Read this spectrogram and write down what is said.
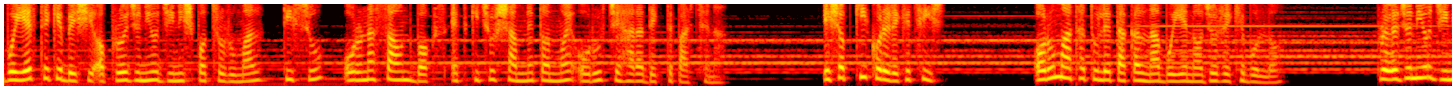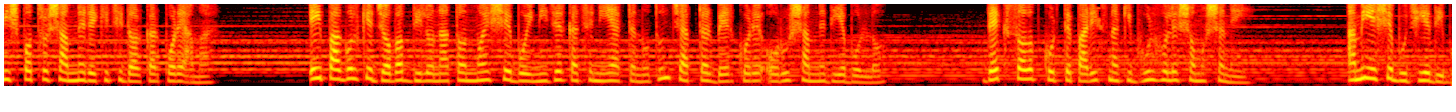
বইয়ের থেকে বেশি অপ্রয়োজনীয় জিনিসপত্র রুমাল, টিস্যু ওরনা সাউন্ড বক্স, এত কিছুর সামনে তন্ময় অরুর চেহারা দেখতে পারছে না। এসব কি করে রেখেছিস? অরু মাথা তুলে তাকাল না, বইয়ে নজর রেখে বলল প্রয়োজনীয় জিনিসপত্র সামনে রেখেছি, দরকার পড়ে আমার। এই পাগলকে জবাব দিল না, তন্ময় সে বই নিজের কাছে নিয়ে একটা নতুন চ্যাপ্টার বের করে অরুর সামনে দিয়ে বলল, দেখ, সলভ করতে পারিস নাকি, ভুল হলে সমস্যা নেই। আমি এসে বুঝিয়ে দিব।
